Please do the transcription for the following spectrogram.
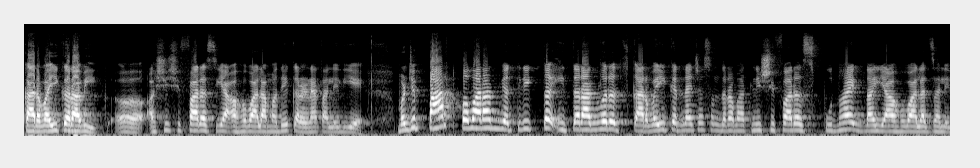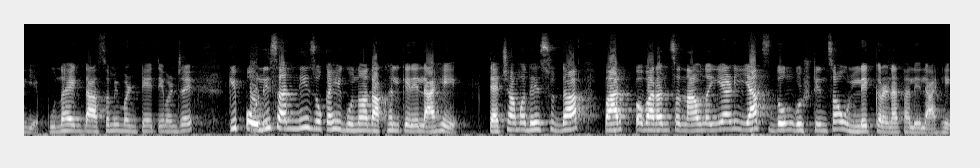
कारवाई करावी अशी शिफारस या अहवालामध्ये करण्यात आलेली आहे. म्हणजे पार्थ पवारांव्यतिरिक्त इतरांवरच कारवाई करण्याच्या संदर्भातली शिफारस पुन्हा एकदा या अहवालात झालेली आहे. पुन्हा एकदा असं मी म्हणते ते म्हणजे की पोलिसांनी जो काही गुन्हा दाखल केलेला आहे त्याच्यामध्ये सुद्धा पार्थ पवारांचं नाव नाहीये आणि याच दोन गोष्टींचा उल्लेख करण्यात आलेला आहे.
